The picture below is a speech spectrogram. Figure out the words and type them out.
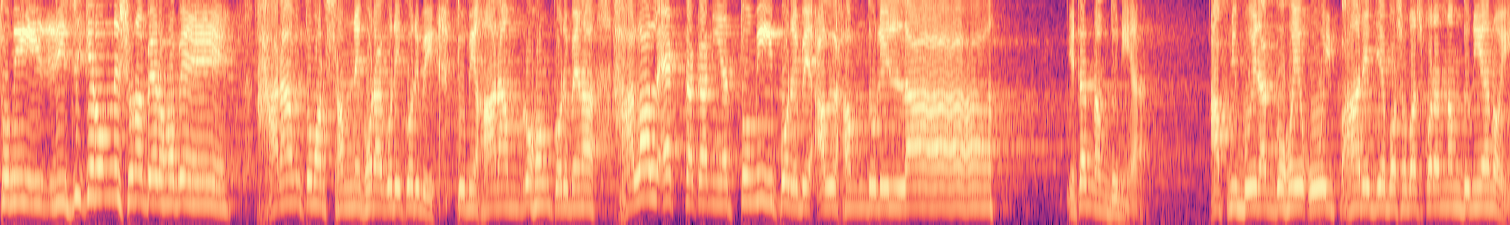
তুমি রিজিকের অন্বেষণে বের হবে, হারাম তোমার সামনে ঘোরাঘুরি করবে, তুমি হারাম গ্রহণ করবে না, হালাল এক টাকা নিয়ে তুমি পড়বে, আলহামদুলিল্লাহ। এটার নাম দুনিয়া। আপনি বৈরাগ্য হয়ে ওই পাহাড়ে যে বসবাস করার নাম দুনিয়া নয়।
